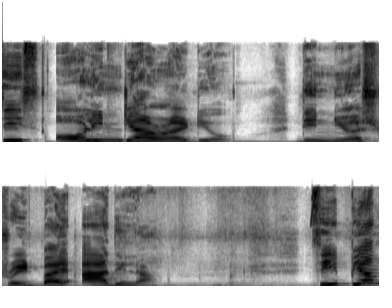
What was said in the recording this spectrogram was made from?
is All India Radio, the news read by Adhila. CPM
